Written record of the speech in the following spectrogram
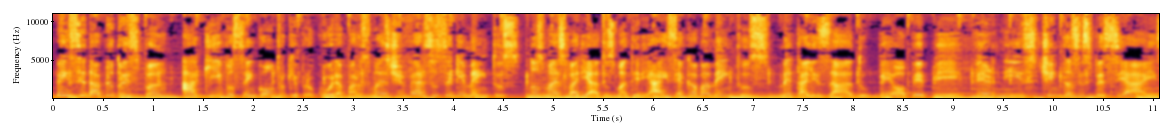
pense W2PAN. Aqui você encontra o que procura para os mais diversos segmentos, nos mais variados materiais e acabamentos: metalizado, BOPP, verniz, tintas especiais.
